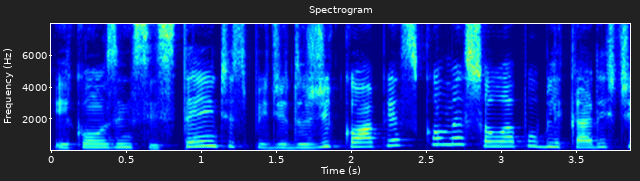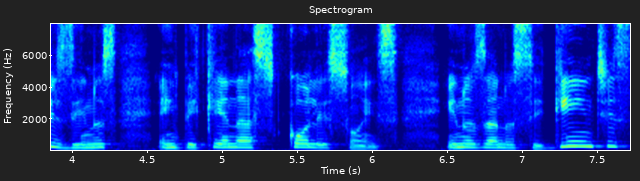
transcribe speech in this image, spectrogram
E com os insistentes pedidos de cópias, começou a publicar estes hinos em pequenas coleções. E nos anos seguintes,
